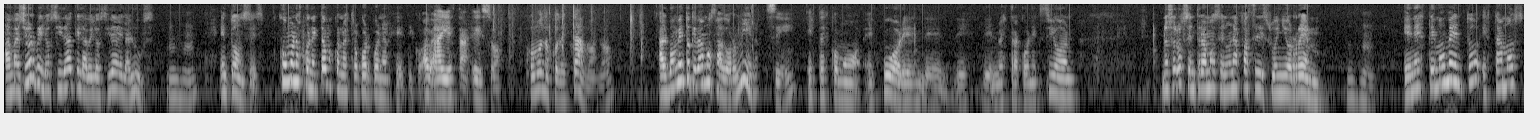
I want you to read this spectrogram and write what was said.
a mayor velocidad que la velocidad de la luz. Entonces, ¿cómo nos conectamos con nuestro cuerpo energético? Ahí está, eso. ¿Cómo nos conectamos, no? al momento que vamos a dormir, Sí. este es como el core de, de- de nuestra conexión, nosotros entramos en una fase de sueño REM. En este momento estamos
